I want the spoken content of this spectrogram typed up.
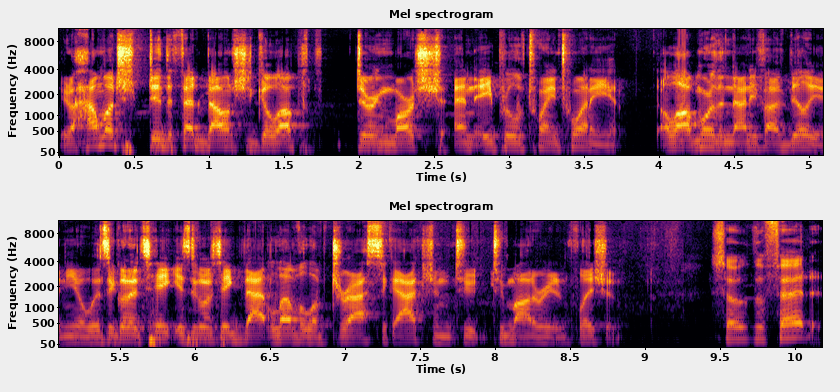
you know, how much did the Fed balance sheet go up during March and April of 2020? A lot more than 95 billion. You know, is it going to take is it going to take that level of drastic action to to moderate inflation? So the Fed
